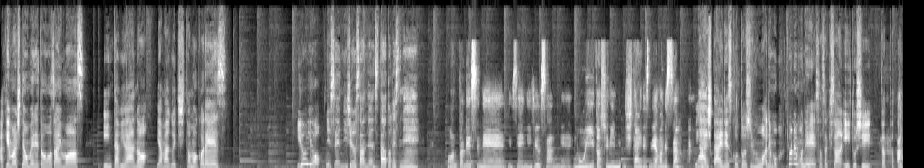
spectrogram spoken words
明けましておめでとうございます。インタビュアーの山口智子です。いよいよ2023年スタートですね。本当ですね。2023年。もういい年にしたいですね、山口さん。いやー、したいです、今年も。あでも、去年もね、佐々木さん、いい年だったっ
